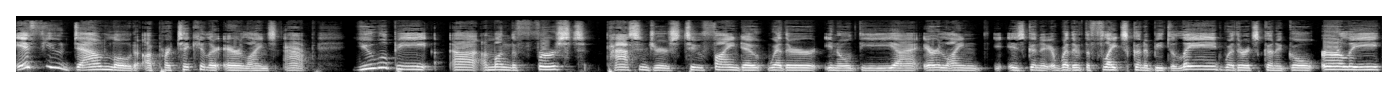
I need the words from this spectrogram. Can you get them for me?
If you download a particular airline's app, you will be uh, among the first passengers to find out whether you know the uh, airline is going to whether the flight's going to be delayed whether it's going to go early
